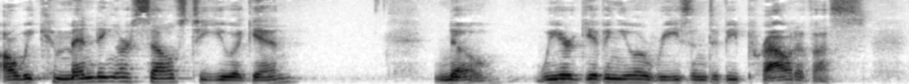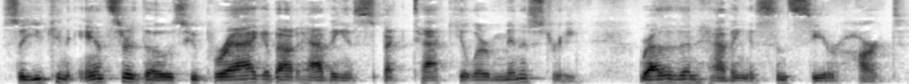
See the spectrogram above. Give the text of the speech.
Are we commending ourselves to you again? No, we are giving you a reason to be proud of us so you can answer those who brag about having a spectacular ministry rather than having a sincere heart.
